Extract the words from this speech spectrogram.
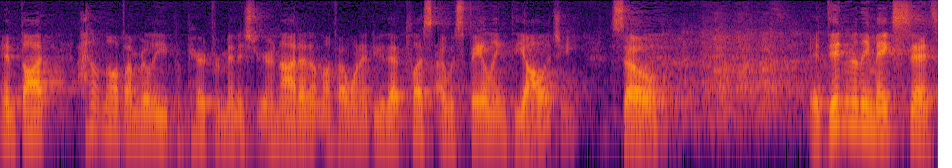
and thought, I don't know if I'm really prepared for ministry or not. I don't know if I want to do that. Plus, I was failing theology. So it didn't really make sense.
